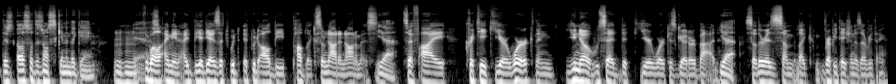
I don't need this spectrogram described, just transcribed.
there's also there's no skin in the game. Yeah. well i mean I, the idea is that would it would all be public so not anonymous Yeah. so if i critique your work then you know who said that your work is good or bad Yeah. so there is some like reputation is everything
